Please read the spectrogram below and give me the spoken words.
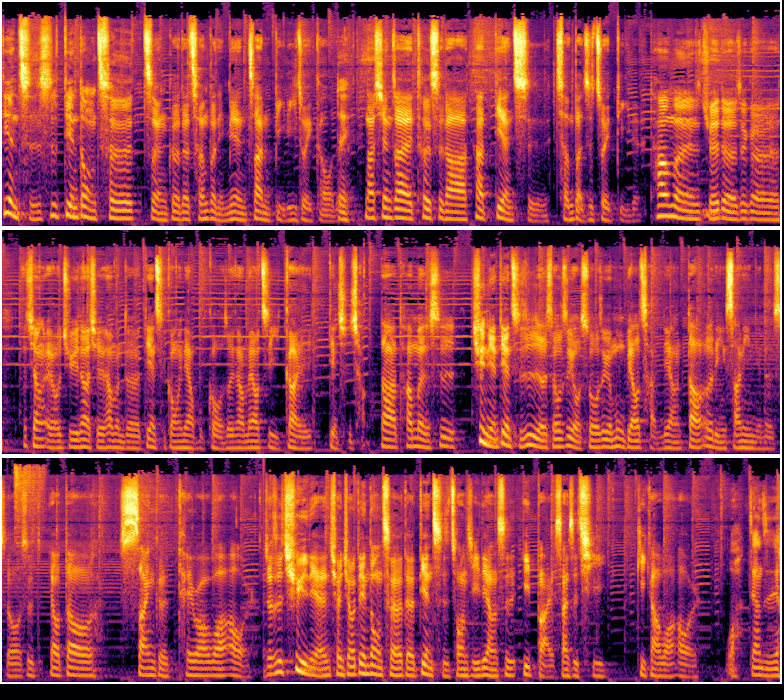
电池是电动车整个的成本里面占比例最高的。对，那现在特斯拉它的电池成本是最低的，他们觉得这个像 LG 那些他们的电池供应量不够，所以他们要自己盖电池厂。那他们是去年电池日的时候是有说这个目标产量到二零三零年的时候是要到。三个 terawatt hour，就是去年全球电动车的电池装机量是一百三十七 gigawatt hour，哇，这样子要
